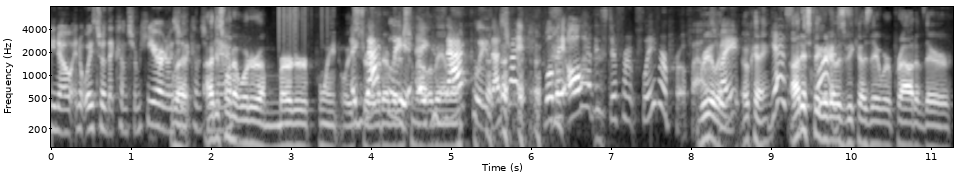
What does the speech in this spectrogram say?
you know, an oyster that comes from here, an oyster that comes from here. I just there. want to order a murder point oyster, or whatever it Exactly, from Alabama. exactly. That's right. Well, they all have these different flavor profiles, Really? right? Okay. Yes. I just figured it was because they were proud of their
